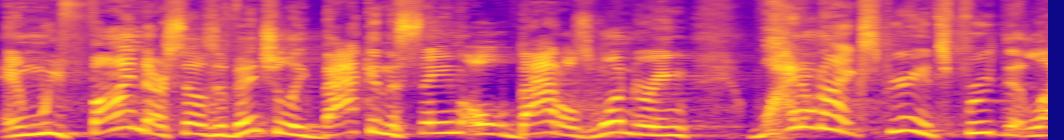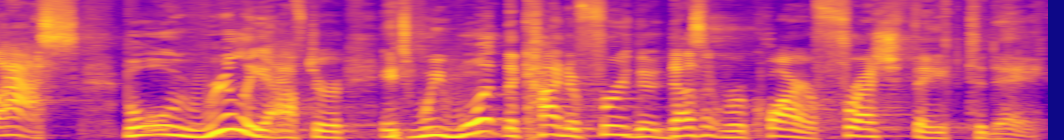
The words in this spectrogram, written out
And we find ourselves eventually back in the same old battles, wondering, why don't I experience fruit that lasts? But what we're really after is we want the kind of fruit that doesn't require fresh faith today.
